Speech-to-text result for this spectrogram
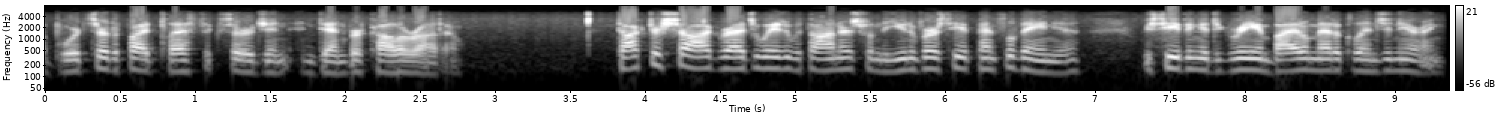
a board-certified plastic surgeon in Denver, Colorado. Dr. Shah graduated with honors from the University of Pennsylvania, receiving a degree in biomedical engineering.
